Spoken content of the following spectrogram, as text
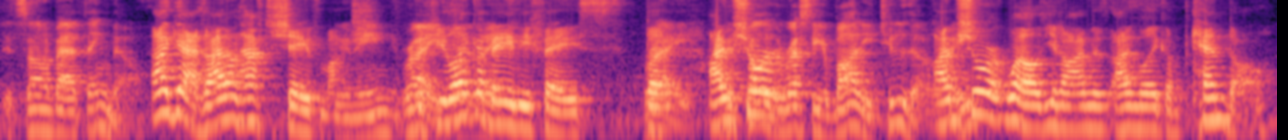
it's not a bad thing though. I guess I don't have to shave much. You mean? Right, If you like but a baby face, but right. I'm sure the rest of your body too though. I'm right? sure. Well, you know, I'm I'm like a Ken doll,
